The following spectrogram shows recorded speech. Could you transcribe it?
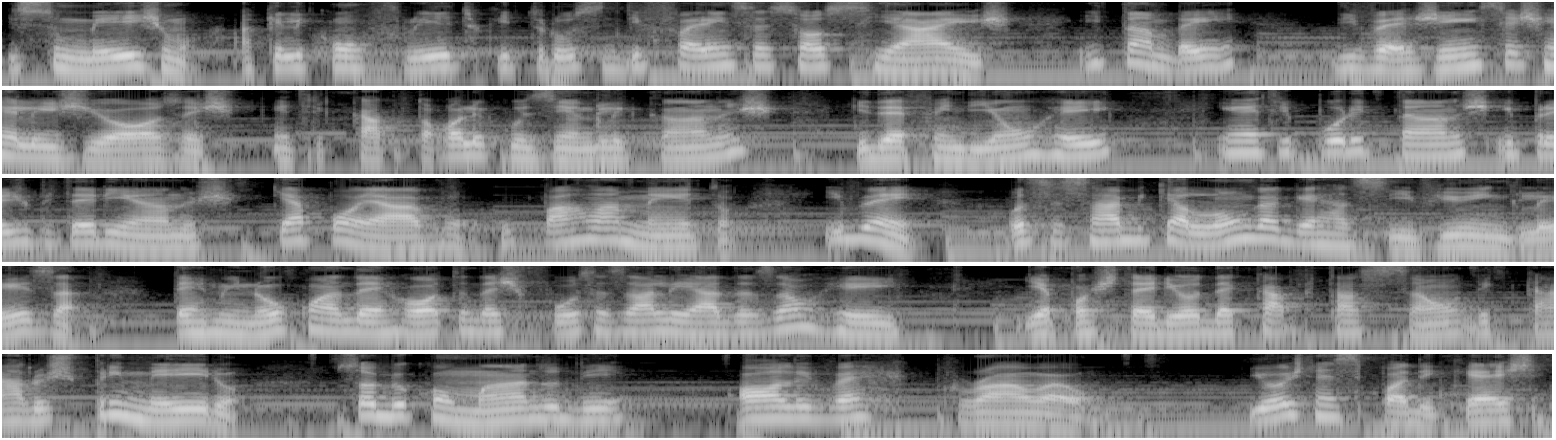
isso mesmo, aquele conflito que trouxe diferenças sociais e também divergências religiosas entre católicos e anglicanos, que defendiam o rei, e entre puritanos e presbiterianos, que apoiavam o parlamento. E bem, você sabe que a longa guerra civil inglesa terminou com a derrota das forças aliadas ao rei e a posterior decapitação de Carlos I, sob o comando de Oliver Cromwell. E hoje nesse podcast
